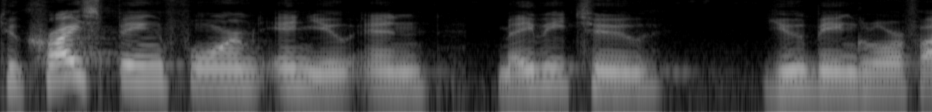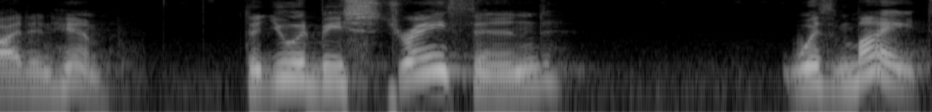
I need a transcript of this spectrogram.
to Christ being formed in you and maybe to you being glorified in Him. That you would be strengthened with might,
